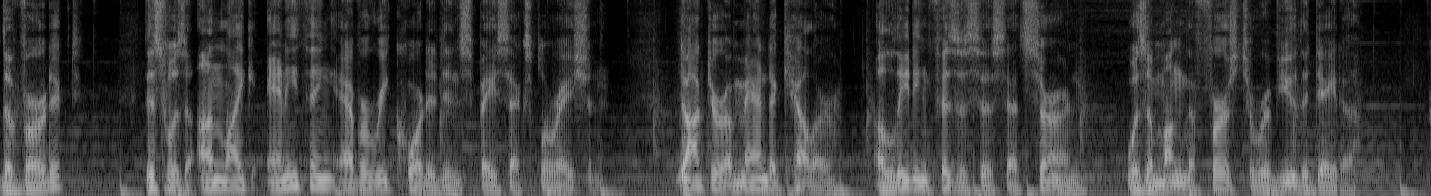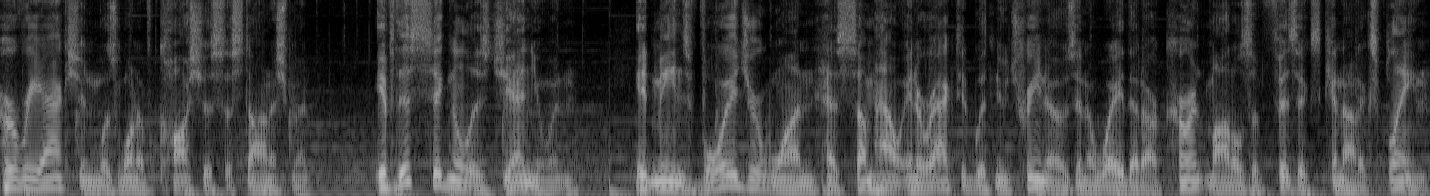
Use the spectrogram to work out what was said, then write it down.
The verdict? This was unlike anything ever recorded in space exploration. Dr. Amanda Keller, a leading physicist at CERN, was among the first to review the data. Her reaction was one of cautious astonishment. If this signal is genuine, it means Voyager 1 has somehow interacted with neutrinos in a way that our current models of physics cannot explain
